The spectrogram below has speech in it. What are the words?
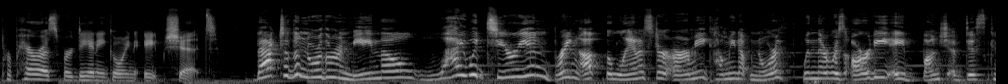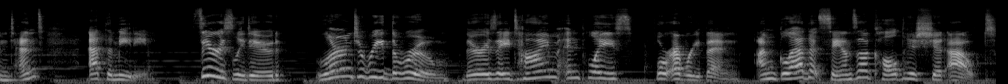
prepare us for Dany going ape shit. Back to the Northern meeting though, why would Tyrion bring up the Lannister army coming up north when there was already a bunch of discontent at the meeting? Seriously, dude, learn to read the room. There is a time and place for everything. I'm glad that Sansa called his shit out.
